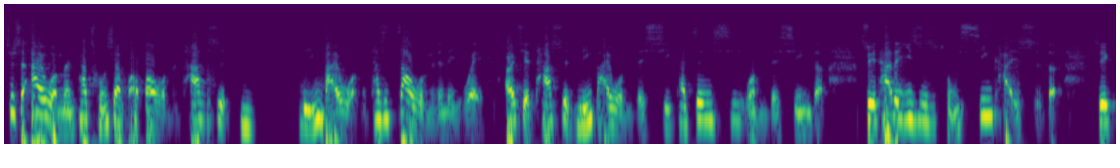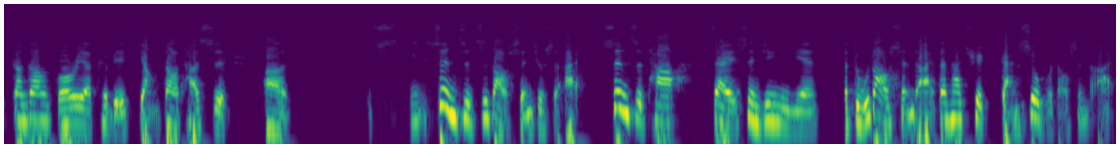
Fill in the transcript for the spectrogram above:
就是爱我们，他从小宝宝我们，他是嗯。明白我们，他是造我们的那一位，而且他是明白我们的心，他珍惜我们的心的，所以他的意思是从心开始的。所以刚刚 Gloria 特别讲到，他是啊、呃，甚至知道神就是爱，甚至他在圣经里面读到神的爱，但他却感受不到神的爱。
